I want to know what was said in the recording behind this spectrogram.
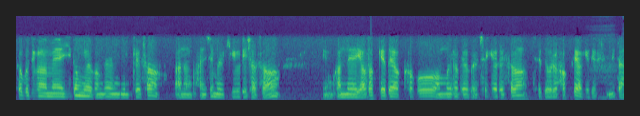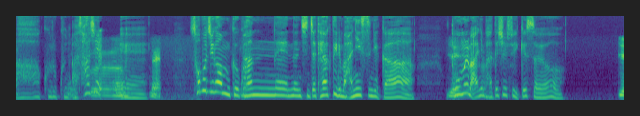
서부지검의 이동열 검사님께서 많은 관심을 기울이셔서 지금 관내 여섯 개 대학하고 업무 협약을 체결해서 제도를 확대하게 됐습니다. 아, 그렇군요. 아, 사실, 그, 예. 네. 서부지검 그 관내는 진짜 대학들이 많이 있으니까 예, 도움을 예. 많이 받으실 수 있겠어요. 예,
